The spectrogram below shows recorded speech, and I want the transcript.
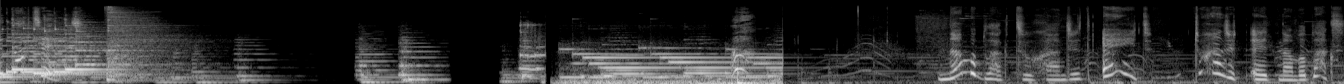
Number block 208. 208 number blocks.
